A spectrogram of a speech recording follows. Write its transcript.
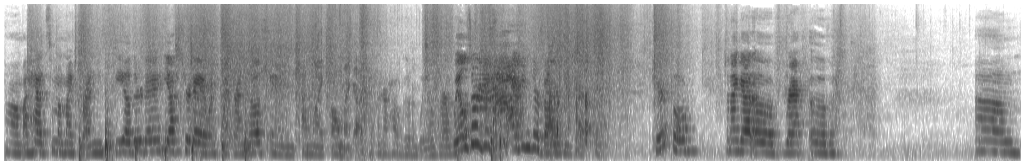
Um, I had some at my friend's the other day. Yesterday, I went to my friend's house, and I'm like, oh my gosh, I forgot how good whales are. Whales are just, I think they're better than turkeys. Careful. Then I got a rack of um,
